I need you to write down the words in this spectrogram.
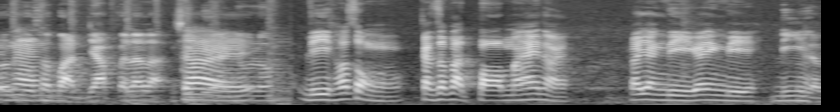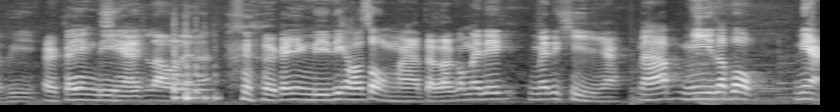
รถนะกูสะบัดยับไปแล้วล่ะใช่กี่เดือนไม่รู้ดีเขาส่งกันสะบัดปลอมมาให้หน่อย ก็ยังดีก็ยังดีดีเหรอพี่เออก็ยังดีชีไง วิตเราเลยนะ ก็ยังดีที่เขาส่งมาแต่เราก็ไม่ได้ไม่ได้ขี่ไงนะครับ มีระบบเนี่ย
